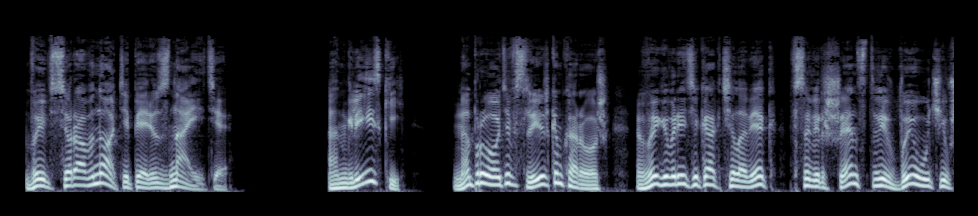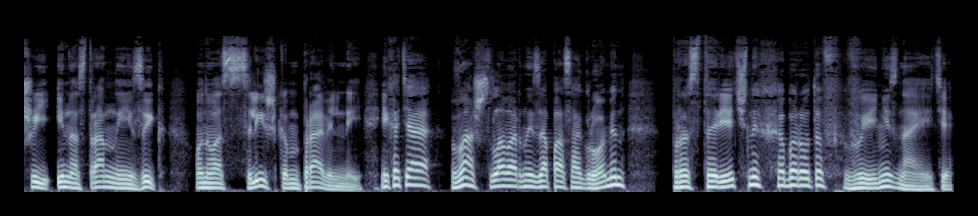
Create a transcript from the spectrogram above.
вы все равно теперь узнаете». «Английский? Напротив, слишком хорош. Вы говорите как человек, в совершенстве выучивший иностранный язык. Он у вас слишком правильный. И хотя ваш словарный запас огромен, просторечных оборотов вы не знаете».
